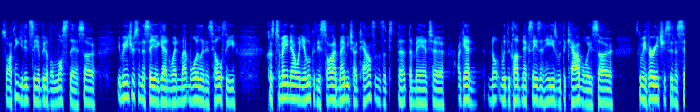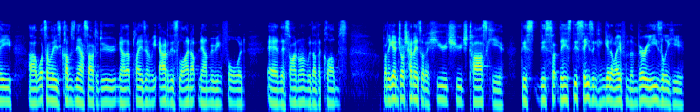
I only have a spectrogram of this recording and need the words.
So I think you did see a bit of a loss there. So it'd be interesting to see again when Matt Moylan is healthy. Because to me now, when you look at this side, maybe Chad Townsend's the, the, the man to again not with the club next season. He's with the Cowboys. So it's going to be very interesting to see uh, what some of these clubs now start to do now that players are going to be out of this lineup now moving forward and they're signed on with other clubs. But again, Josh Hannay's got a huge, huge task here this this this this season can get away from them very easily here.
